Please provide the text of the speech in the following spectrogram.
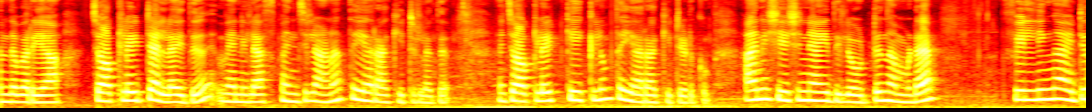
എന്താ പറയുക ചോക്ലേറ്റ് അല്ല ഇത്. വെനില സ്പഞ്ചിലാണ് തയ്യാറാക്കിയിട്ടുള്ളത്. ചോക്ലേറ്റ് കേക്കിലും തയ്യാറാക്കിയിട്ടെടുക്കും അതിനുശേഷം ഞാൻ ഇതിലോട്ട് നമ്മുടെ ഫില്ലിംഗ് ആയിട്ട്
